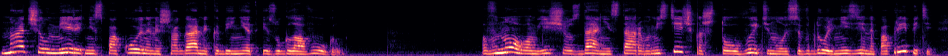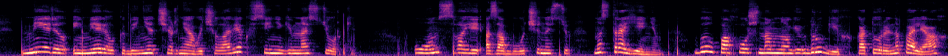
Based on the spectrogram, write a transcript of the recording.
Начал мерить неспокойными шагами кабинет из угла в угол. В новом еще здании старого местечка, что вытянулось вдоль низины по Припяти, мерил и мерил кабинет чернявый человек в синей гимнастерке. Он своей озабоченностью, настроением был похож на многих других, которые на полях,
